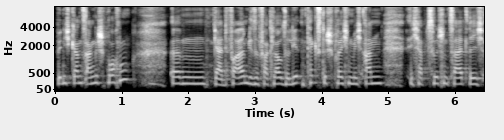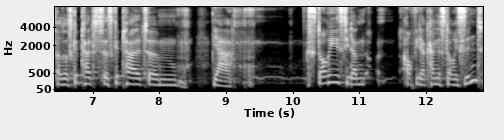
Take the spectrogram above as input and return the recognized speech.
bin ich ganz angesprochen. Ähm, ja, vor allem diese verklausulierten Texte sprechen mich an. Ich habe zwischenzeitlich, also es gibt halt, es gibt halt, ähm, ja, Stories, die dann auch wieder keine Stories sind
